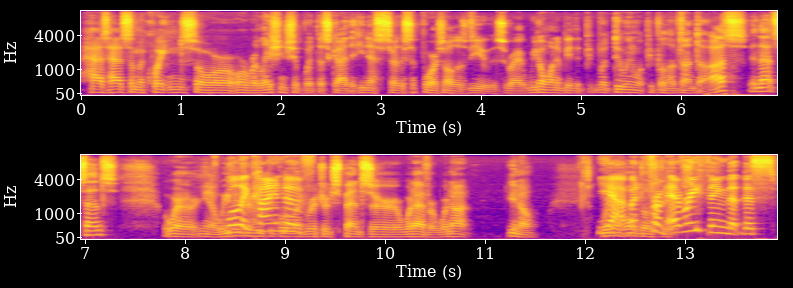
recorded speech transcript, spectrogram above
has had some acquaintance or, or relationship with this guy that he necessarily supports all his views, right? We don't want to be the what doing what people have done to us in that sense, where you know we've well, interviewed people of, like Richard Spencer or whatever. We're not, you know. Yeah, but from views. everything that this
